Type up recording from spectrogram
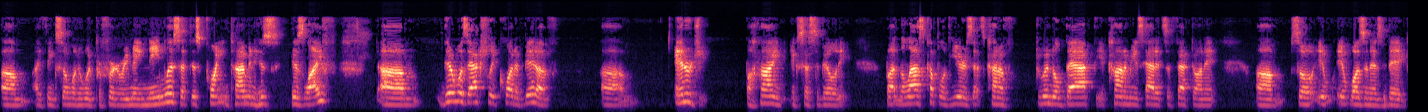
um, I think someone who would prefer to remain nameless at this point in time in his his life. Um, there was actually quite a bit of um, energy behind accessibility, but in the last couple of years, that's kind of dwindled back. The economy has had its effect on it, um, so it it wasn't as big.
